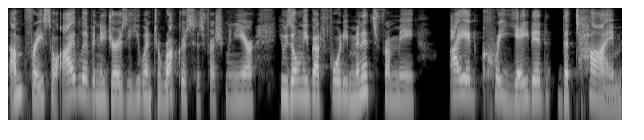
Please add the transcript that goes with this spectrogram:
I'm free. So i live in new jersey. He went to rutgers his freshman year. He was only about 40 minutes from me. I had created the time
